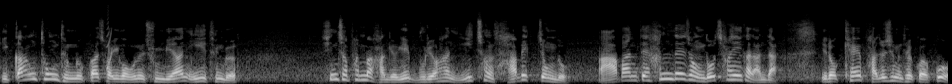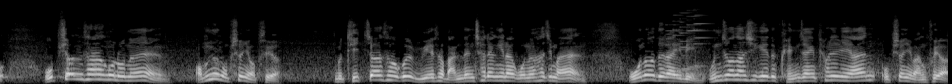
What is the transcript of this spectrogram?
이 깡통 등급과 저희가 오늘 준비한 이 등급 신차 판매 가격이 무려 한 2,400 정도 아반떼 한 대 정도 차이가 난다 이렇게 봐주시면 될 것 같고 옵션 사항으로는 없는 옵션이 없어요 뭐 뒷좌석을 위해서 만든 차량이라고는 하지만 오너 드라이빙 운전하시기에도 굉장히 편리한 옵션이 많고요.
